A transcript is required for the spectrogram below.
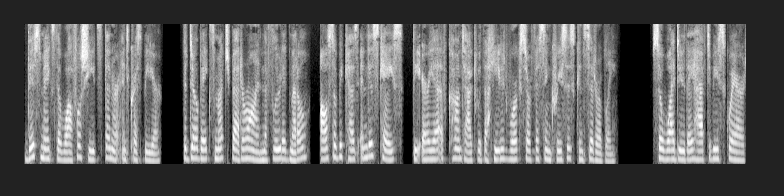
This makes the waffle sheets thinner and crispier. The dough bakes much better on the fluted metal, also because in this case, the area of contact with the heated work surface increases considerably. So why do they have to be squared?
